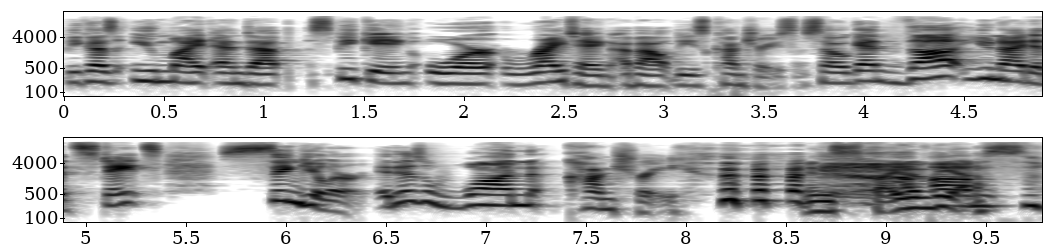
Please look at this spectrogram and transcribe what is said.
because you might end up speaking or writing about these countries. So again, the United States, singular. It is one country. In spite of the um, S.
